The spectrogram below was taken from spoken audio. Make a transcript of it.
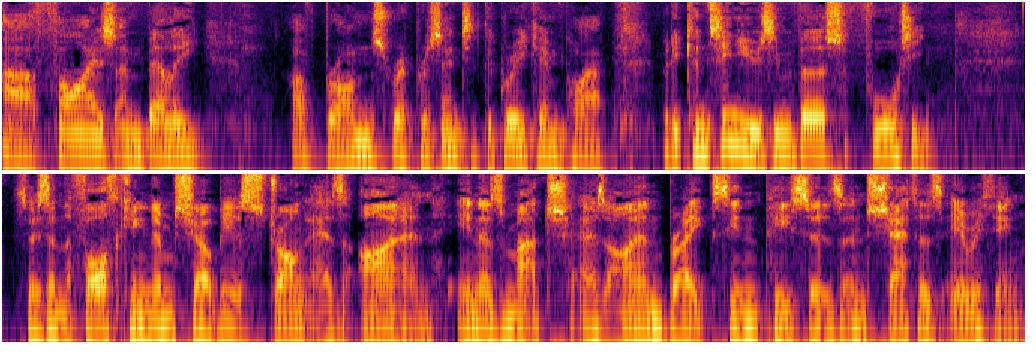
uh, thighs and belly of bronze represented the Greek Empire. But it continues in verse 40. Says, And the fourth kingdom shall be as strong as iron, inasmuch as iron breaks in pieces and shatters everything.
